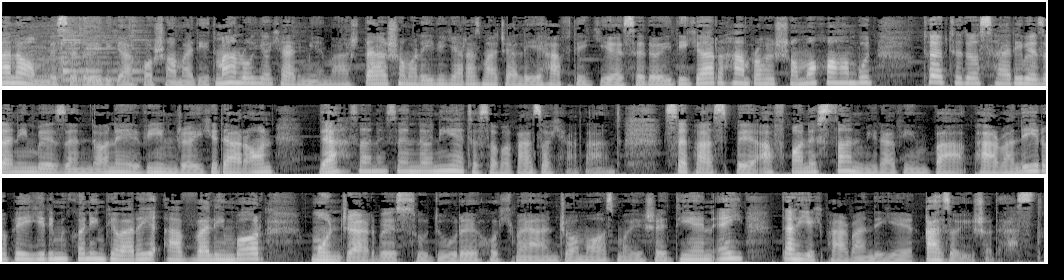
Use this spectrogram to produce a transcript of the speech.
سلام به صدای دیگر خوش آمدید. من رویا کریمی مرش در شماره دیگر از مجله هفتگی صدای دیگر همراه شما خواهم بود تا ابتدا سری بزنیم به زندان اوین جایی که در آن ده زن زندانی اعتصاب غذا کردند. سپس به افغانستان می رویم و پرونده ای را پیگیری می کنیم که برای اولین بار منجر به صدور حکم انجام آزمایش دی ای در یک پرونده قضایی شده است.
